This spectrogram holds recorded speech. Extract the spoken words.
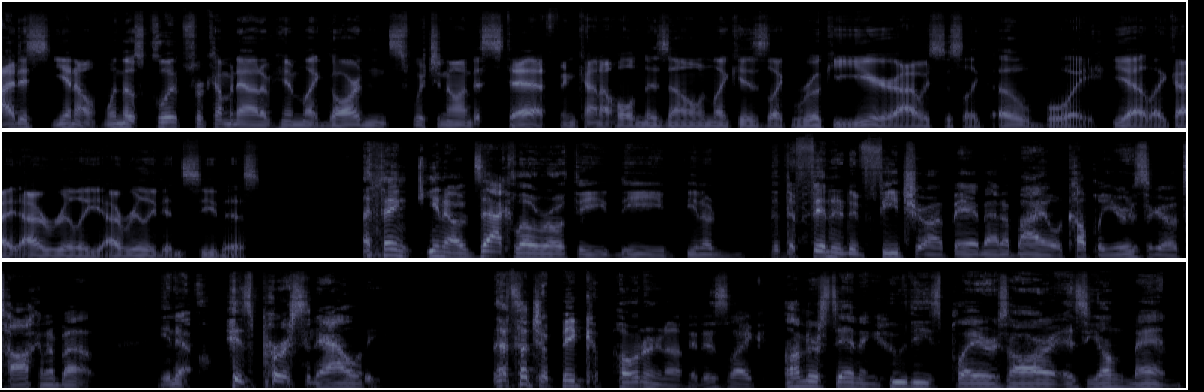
I just, you know, when those clips were coming out of him like Garden switching on to Steph and kind of holding his own like his like rookie year, I was just like, oh boy, yeah, like I, I really, I really didn't see this. I think you know Zach Lowe wrote the the you know the definitive feature on Bam Adebayo a bio a couple years ago, talking about you know his personality. That's such a big component of it is like understanding who these players are as young men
